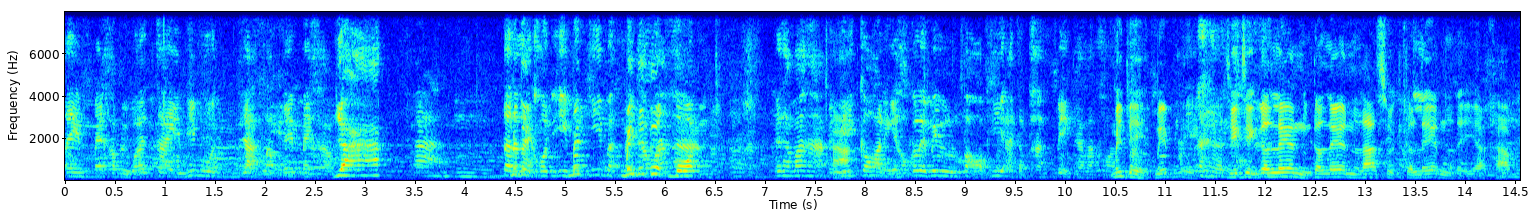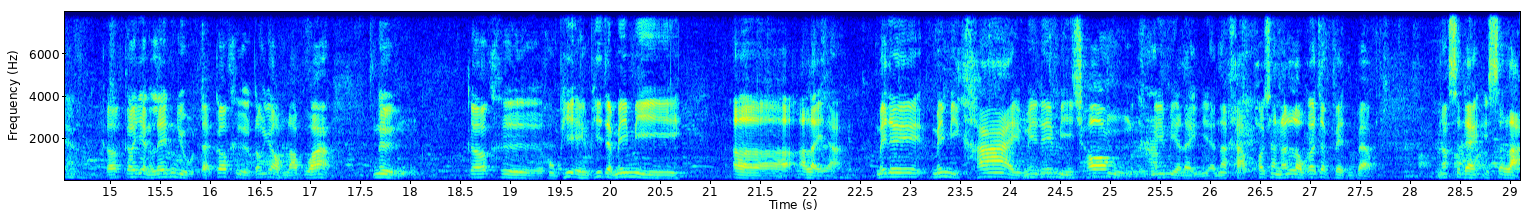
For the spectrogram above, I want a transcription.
เต็มๆไหมครับ หรือว่าใจพี่พลอยากรับเล่นไหมครับยาก อืมแต่หลายคนอีกไม่พี่แบบไม่ได้เลือกบท ไปทำอาหารเป็นพิธีกรอย่างเงี้ยเขาก็เลยไม่รู้หรือเปล่าว่าพี่อาจจะพักเบรกงานละครไม่เบรกไม่เบรกจริงๆก็เล่นก็เล่นล่าสุดก็เล่นอะไรอย่างเงี้ยครับก็ก็ยังเล่นอยู่แต่ก็คือต้องยอมรับว่าหนึ่งก็คือของพี่เองพี่จะไม่มีเอ่ออะไรอะไม่ได้ไม่มีค่ายไม่ได้มีช่องหรือไม่มีอะไรอย่างเงี้ยนะครับ เพราะฉะนั้นเราก็จะเป็นแบบนักแสดงอิสระ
